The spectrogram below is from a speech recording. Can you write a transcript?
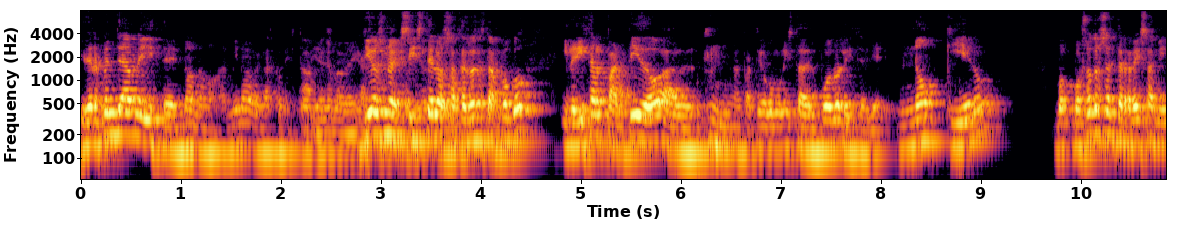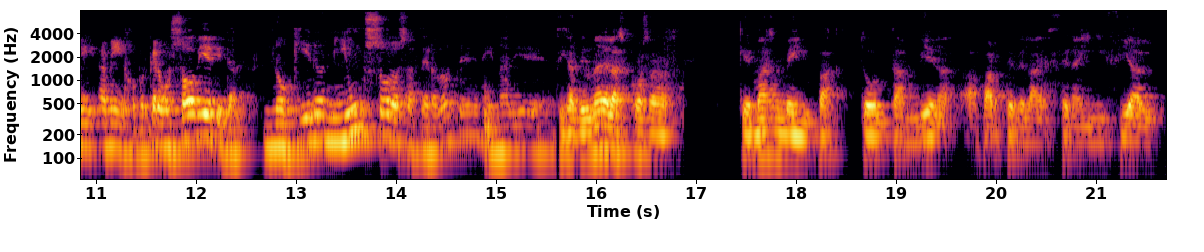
Y de repente abre y dice, no, no, a mí no me vengas con historias. No vengas Dios no existe, los sacerdotes tampoco. Y le dice al partido, al, al Partido Comunista del Pueblo, le dice, oye, no quiero... vo- Vosotros enterraréis a mi, a mi hijo porque era un soviet y tal. No quiero ni un solo sacerdote ni nadie. Fíjate, una de las cosas que más me impactó también, aparte de la escena inicial,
